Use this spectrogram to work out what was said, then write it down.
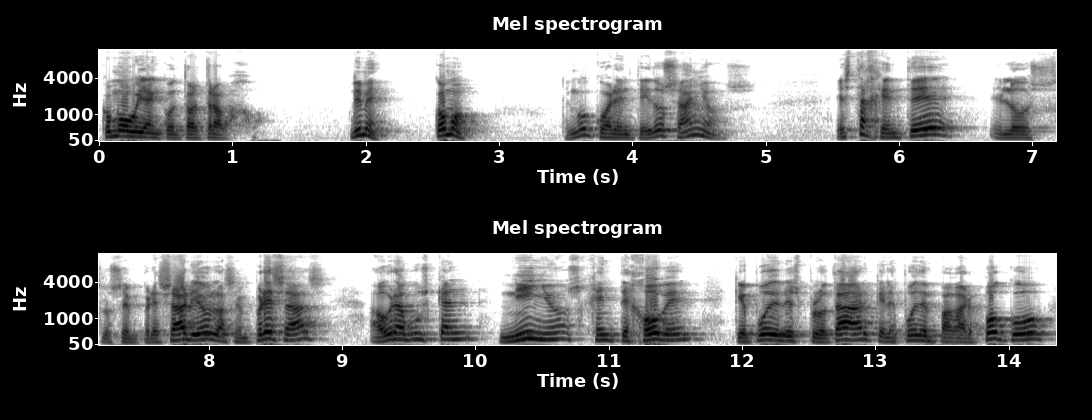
¿cómo voy a encontrar trabajo? Dime, ¿cómo? Tengo 42 años. Esta gente, los, empresarios, las empresas, ahora buscan niños, gente joven, que pueden explotar, que les pueden pagar poco,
